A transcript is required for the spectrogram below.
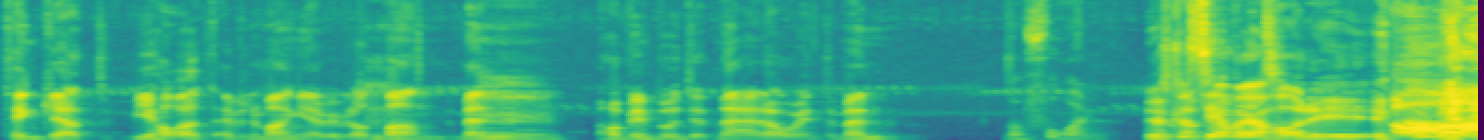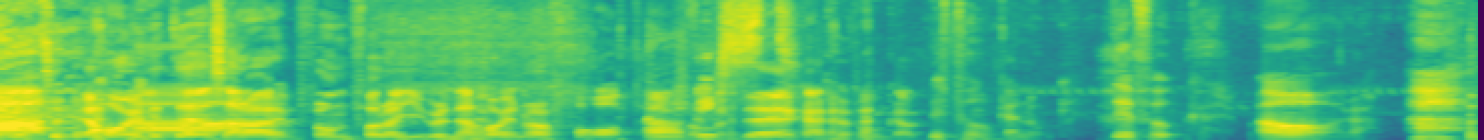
tänker att vi har ett evenemang här, vi vill ha ett band. Men Mm. har vi en budget? Nej, det har vi inte. Men De får. Jag ska se vad jag har i... ja, jag har ju lite så här från förra julen. Jag har ju några fat här Ja, som visst. det kanske funkar. Det funkar nog. Det funkar. Ja, då.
